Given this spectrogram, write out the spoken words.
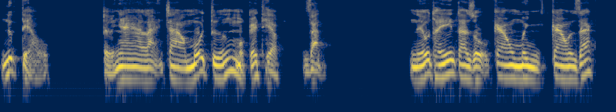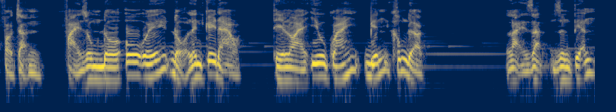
nước tiểu. Tử nha lại trao mỗi tướng một cái thiệp, dặn. Nếu thấy ta dụ cao minh, cao giác vào trận, phải dùng đồ ô uế đổ lên cây đào, thì loài yêu quái biến không được. Lại dặn dương tiễn,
